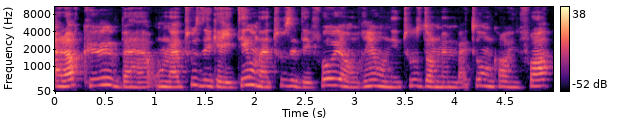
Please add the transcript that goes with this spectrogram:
Alors que bah, on a tous des qualités, on a tous des défauts et en vrai on est tous dans le même bateau encore une fois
